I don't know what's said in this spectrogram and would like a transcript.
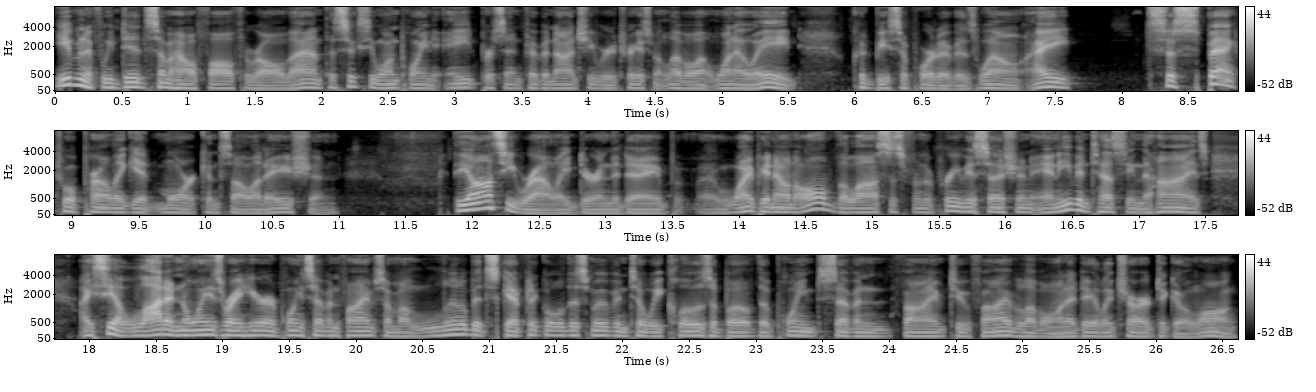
Even if we did somehow fall through all that, the 61.8% Fibonacci retracement level at 108 could be supportive as well. I suspect we'll probably get more consolidation. The Aussie rallied during the day, uh, wiping out all of the losses from the previous session and even testing the highs. I see a lot of noise right here at 0.75, so I'm a little bit skeptical of this move until we close above the 0.7525 level on a daily chart to go long.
